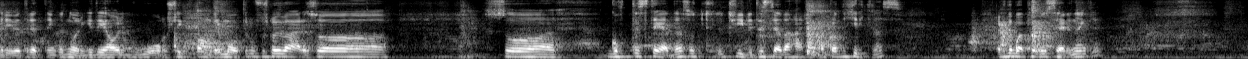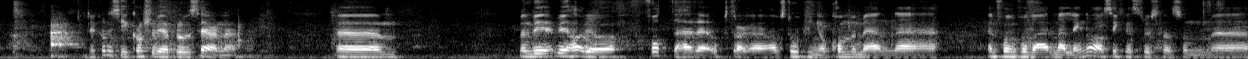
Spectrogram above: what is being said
driver etterretning mot Norge, de har vel god oversikt på andre måter. Hvorfor skal vi være så, så godt til stede, så tydelig til stede her, akkurat i Kirkenes? Er ikke det bare provoserende, egentlig? Det kan du si. Kanskje vi er provoserende. Ehm, men vi, vi har jo fått det her oppdraget av Stortinget å komme med en, eh, en form for værmelding da, av sikkerhetstrusler som, eh,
